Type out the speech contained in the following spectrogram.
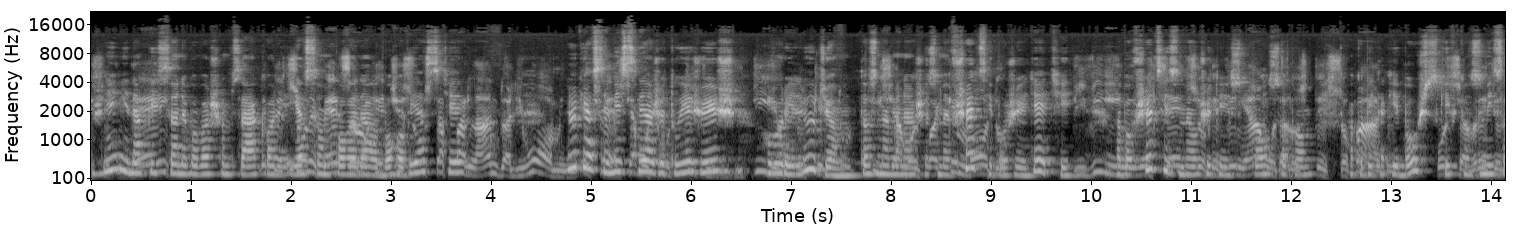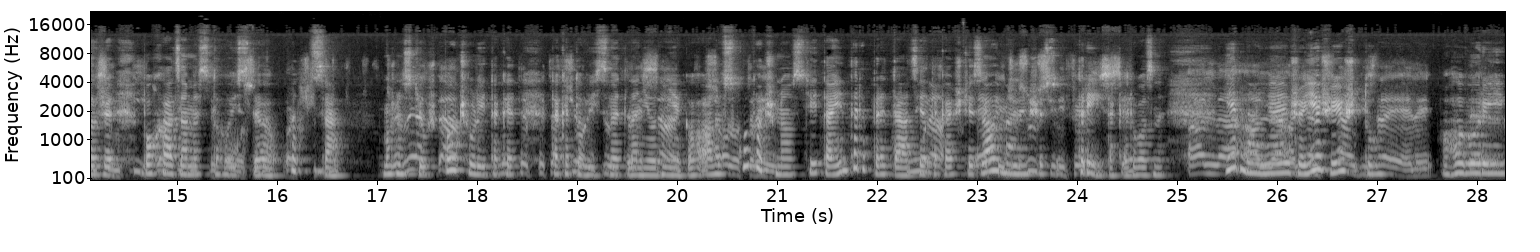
že není napísané vo vašom zákone, ja som povedal bohovia ste, ľudia si myslia, že tu Ježiš hovorí ľuďom, to znamená, že sme všetci Božie deti, lebo všetci sme určitým spôsobom akoby taký božský v tom zmysle, že pochádzame z toho istého Otca. Možno ste už počuli také, takéto vysvetlenie od niekoho, ale v skutočnosti tá interpretácia taká ešte zaujímavejšia sú tri také rôzne. Jedna je, že Ježiš tu hovorí,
